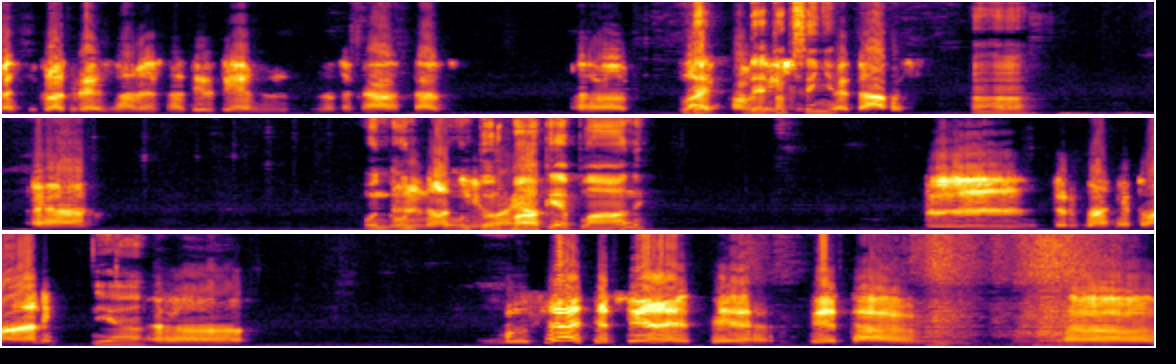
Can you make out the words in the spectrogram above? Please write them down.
mēs tikko atgriezāmies no divu dienu, nu, tā kā tāds uh, laika pavadīšanas pie dabas. Aha. Jā, Un, un, un Nodzīvojām. turpmākie plāni. mm, turpmākie plāni. Jā. Uh, būs jāķers vienreiz pie, pie tā uh,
